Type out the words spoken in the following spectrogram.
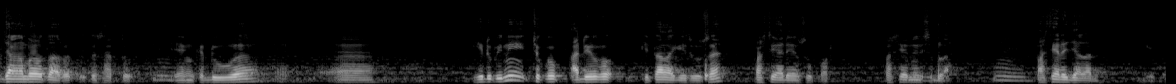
jangan berlarut-larut itu satu yang kedua eh, hidup ini cukup adil kok kita lagi susah pasti ada yang support pasti ada yang di sebelah pasti ada jalan gitu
